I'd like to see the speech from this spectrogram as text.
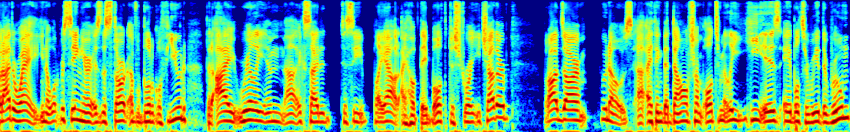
But either way, you know what we're seeing here is the start of a political feud that I really am uh, excited to see play out. I hope they both destroy each other. But odds are, who knows? I think that Donald Trump ultimately he is able to read the room,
